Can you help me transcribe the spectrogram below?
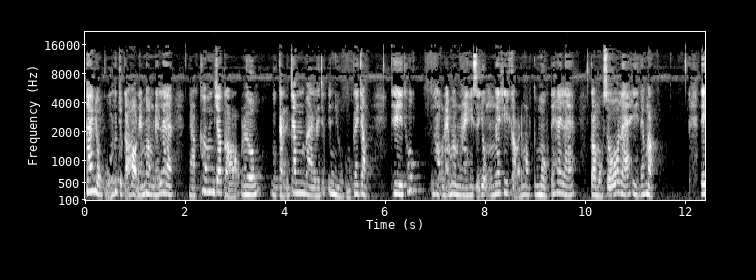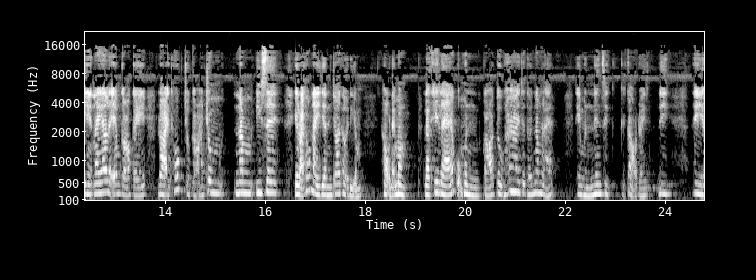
tác dụng của thuốc trừ cỏ hậu nảy mầm đấy là, là không cho cỏ lớn cạnh tranh và lấy chất dinh dưỡng của cây trồng. Thì thuốc hậu nảy mầm này thì sử dụng ngay khi cỏ đã mọc từ 1 tới hai lá còn một số lá thì đã mọc. Thì hiện nay là em có cái loại thuốc trừ cỏ chung 5 IC thì loại thuốc này dành cho thời điểm hậu nảy mầm là khi lá của mình có từ 2 cho tới 5 lá thì mình nên xịt cái cỏ đấy đi thì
